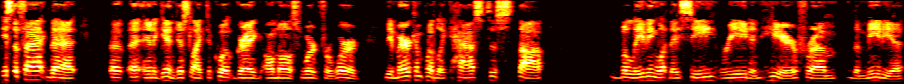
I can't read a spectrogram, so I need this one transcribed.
it's the fact that, uh, and again, just like to quote Greg almost word for word, the American public has to stop believing what they see, read, and hear from the media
